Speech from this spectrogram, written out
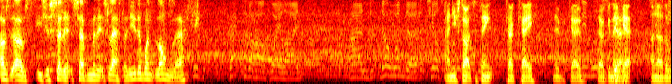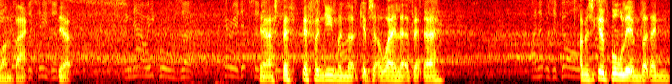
I was, I was, you just said it. Seven minutes left. I knew there wasn't long left. And you start to think, okay, there we go. They're going to Yeah. get another one back. Yeah, yeah. It's Biff, Biff and Newman look gives it away a little bit there. I mean, it's a good ball in, but then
